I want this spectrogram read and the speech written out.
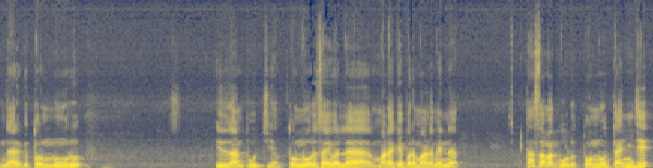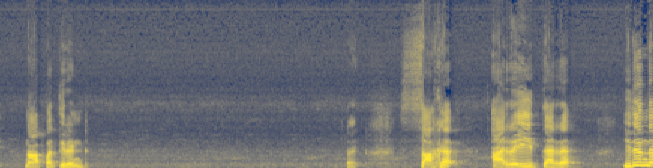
இந்த இருக்குது தொண்ணூறு. இதுதான் பூஜ்ஜியம். தொண்ணூறு சைவரில் மடக்கை பெருமானம் என்ன? தசமக்கூடு. தொண்ணூத்தஞ்சு நாற்பத்தி ரெண்டு ரைட் சக அரை தர இது இந்த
